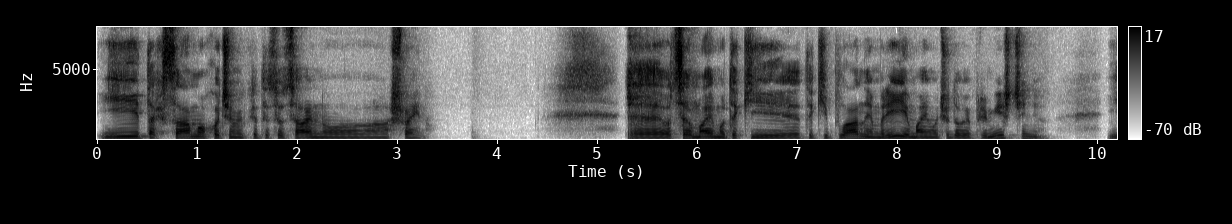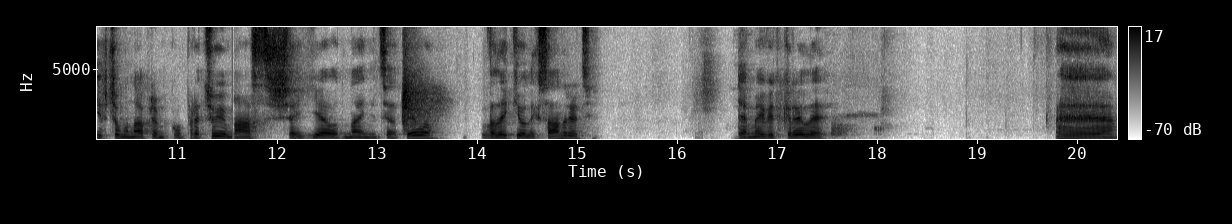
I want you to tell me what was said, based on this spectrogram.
І так само хочемо відкрити соціальну швейну. Е, Оце маємо такі, такі плани, мрії, маємо чудове приміщення. І в цьому напрямку працюємо. У нас ще є одна ініціатива Великі Олександрівці, де ми відкрили, е,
